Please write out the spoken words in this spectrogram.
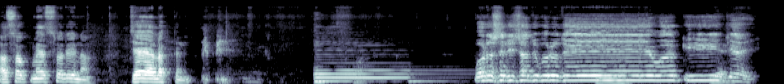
અશોક મહેશ્વરીના જય અલખતણી. બોલો શ્રી સદગુરુદેવ કી જય.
